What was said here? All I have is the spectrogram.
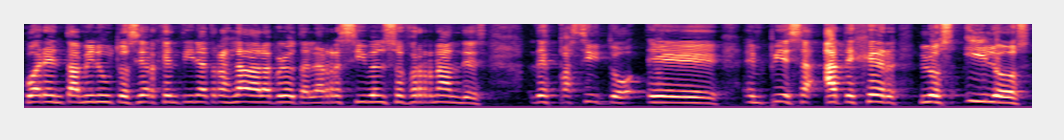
40 minutos y Argentina traslada la pelota. La recibe Enzo Fernández. Despacito eh, empieza a tejer los hilos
